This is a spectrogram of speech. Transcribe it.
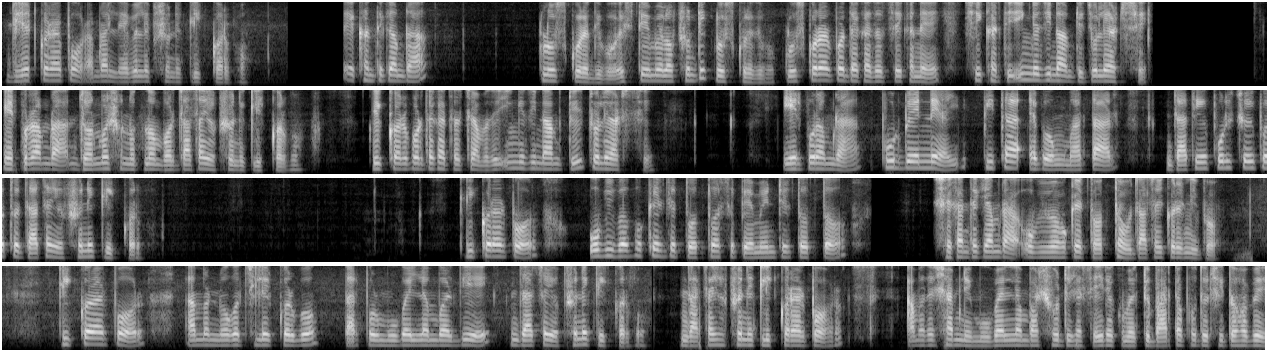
ডিলেট করার পর আমরা লেভেল অপশনে ক্লিক করব। এখান থেকে আমরা ক্লোজ করে দিব। এসটিএমএল অপশনটি ক্লোজ করে দিব। ক্লোজ করার পর দেখা যাচ্ছে এখানে শিক্ষার্থী ইংরেজি নামটি চলে আসছে। এরপর আমরা জন্ম সনদ নম্বর যাচাই অপশনে ক্লিক করব। ক্লিক করার পর দেখা যাচ্ছে আমাদের ইংরেজি নামটি চলে আসছে। এরপর আমরা পূর্বের ন্যায় পিতা এবং মাতার জাতীয় পরিচয়পত্র যাচাই অপশনে ক্লিক করব। ক্লিক করার পর অভিভাবকের যে তথ্য আছে, পেমেন্টের তথ্য, সেখান থেকে আমরা অভিভাবকের তথ্যও যাচাই করে নিব। ক্লিক করার পর আমরা নগদ সিলেক্ট করব। তারপর মোবাইল নাম্বার দিয়ে যাচাই অপশনে ক্লিক করব। যাচাই অপশনে ক্লিক করার পর আমাদের সামনে মোবাইল নাম্বার সঠিক আছে, এরকম একটি বার্তা প্রদর্শিত হবে।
